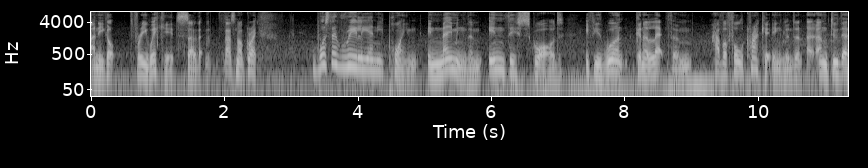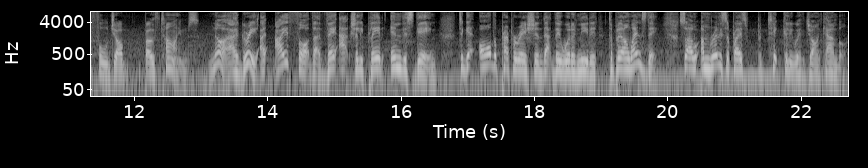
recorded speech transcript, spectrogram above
and he got three wickets. So that, that's not great. Was there really any point in naming them in this squad? If you weren't going to let them have a full crack at England and, and do their full job both times. No, I agree. I, I thought that they actually played in this game to get all the preparation that they would have needed to play on Wednesday. So I, am really surprised, particularly with John Campbell.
